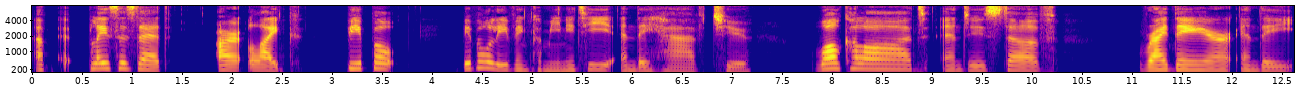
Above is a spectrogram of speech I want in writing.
uh, uh, places that are like people people live in community and they have to walk a lot and do stuff right there and they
